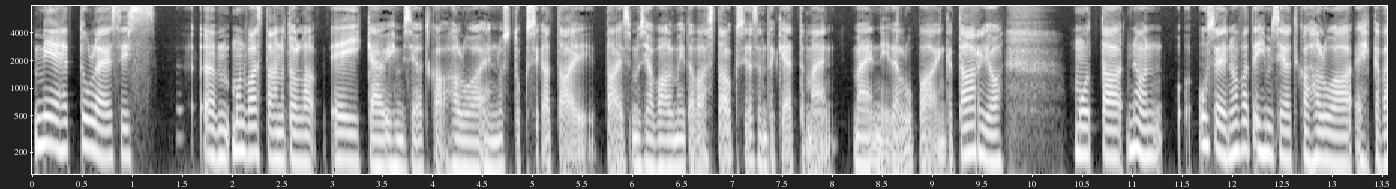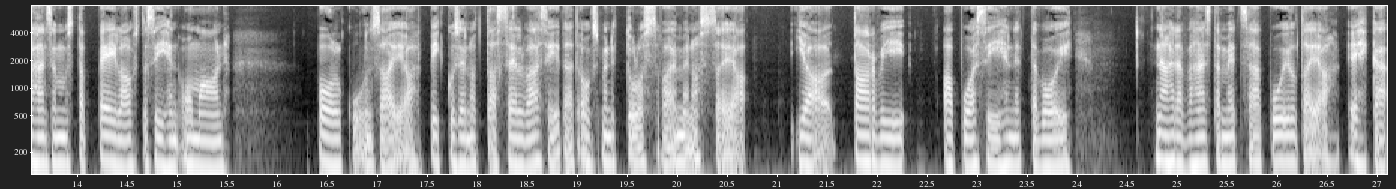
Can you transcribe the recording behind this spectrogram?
miehet tulee siis, ähm, mun vastaanotolla ei käy ihmisiä, jotka haluaa ennustuksia tai, tai semmoisia valmiita vastauksia sen takia, että mä en, mä en niitä lupaa enkä tarjoa. Mutta ne on, usein ovat ihmisiä, jotka haluaa ehkä vähän semmoista peilausta siihen omaan polkuunsa ja pikkusen ottaa selvää siitä, että onko me nyt tulossa vai menossa ja, ja tarvii apua siihen, että voi nähdä vähän sitä metsää puilta ja ehkä,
